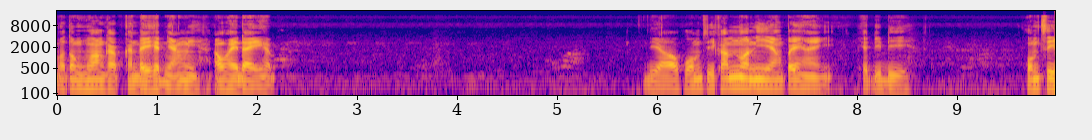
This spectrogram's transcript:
ว่าต้องห่วงครับคันใดเฮ็ดหยังนี่เอาให้ได้ครับ เดี๋ยวผมสิคำนวณนี้ยังไปให้เฮ็ดดีๆ ผมสิ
